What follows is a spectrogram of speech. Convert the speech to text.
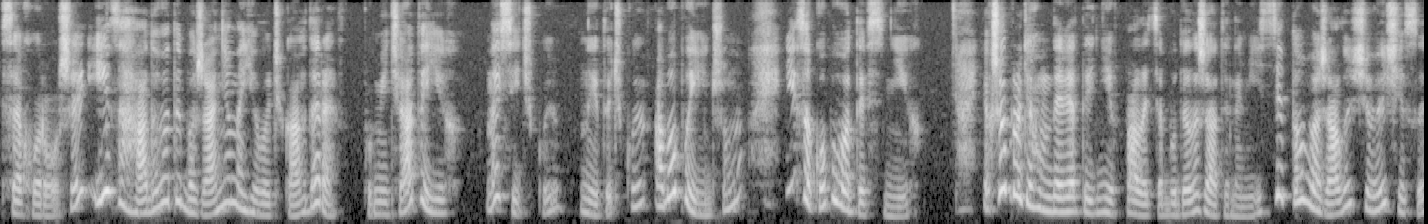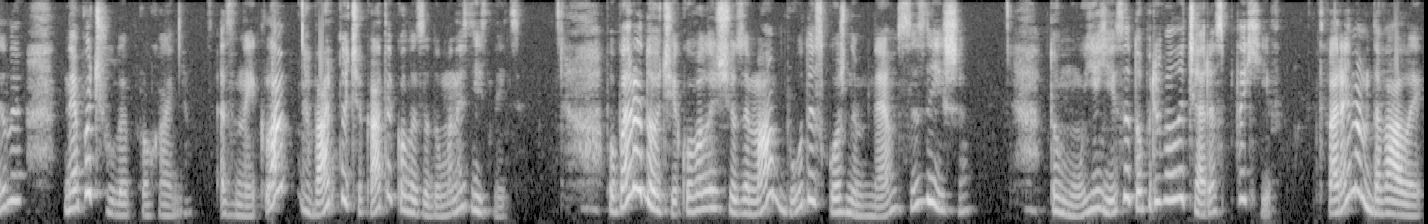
все хороше і згадувати бажання на гілочках дерев, помічати їх насічкою, ниточкою або по-іншому, і закопувати в сніг. Якщо протягом 9 днів палиця буде лежати на місці, то вважало, що вищі сили не почули прохання. Зникла, варто чекати, коли задумане здійсниться. Попереду очікували, що зима буде з кожним днем все зліше, тому її задобрювали через птахів. Тваринам давали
